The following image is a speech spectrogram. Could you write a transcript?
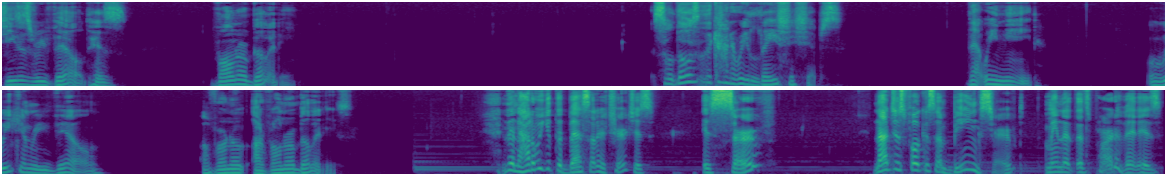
Jesus revealed his vulnerability. So, those are the kind of relationships that we need where we can reveal our, vulner- our vulnerabilities. Then, how do we get the best out of churches? Is serve not just focus on being served. I mean, that, that's part of it is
